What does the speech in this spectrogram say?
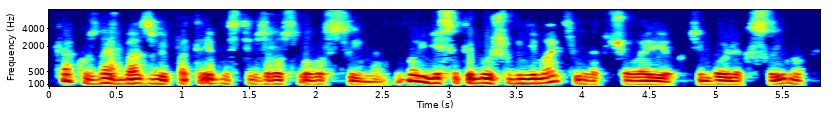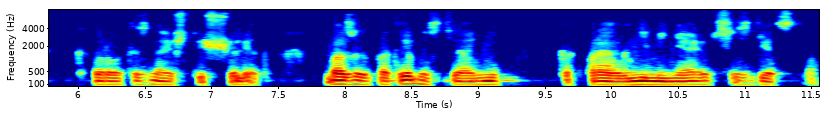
Как узнать базовые потребности взрослого сына? Ну, если ты будешь внимательно к человеку, тем более к сыну, которого ты знаешь тысячу лет, базовые потребности, они, как правило, не меняются с детства,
